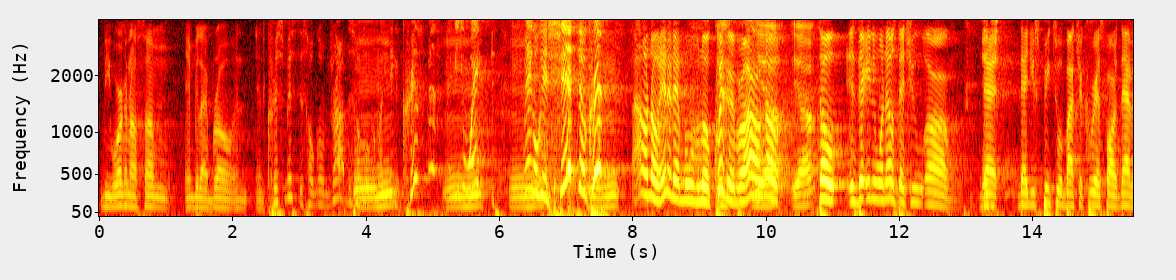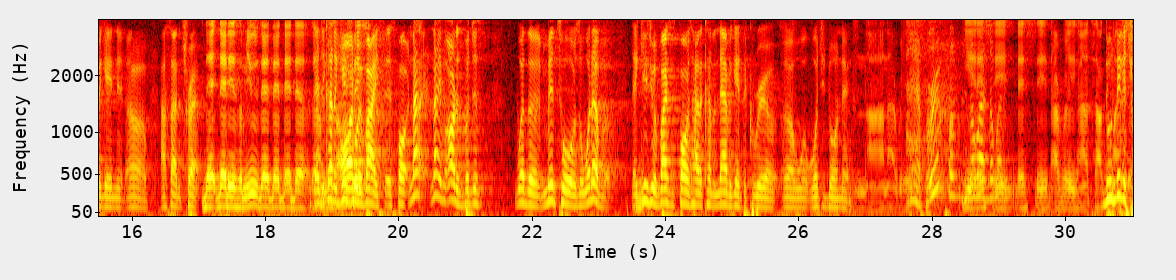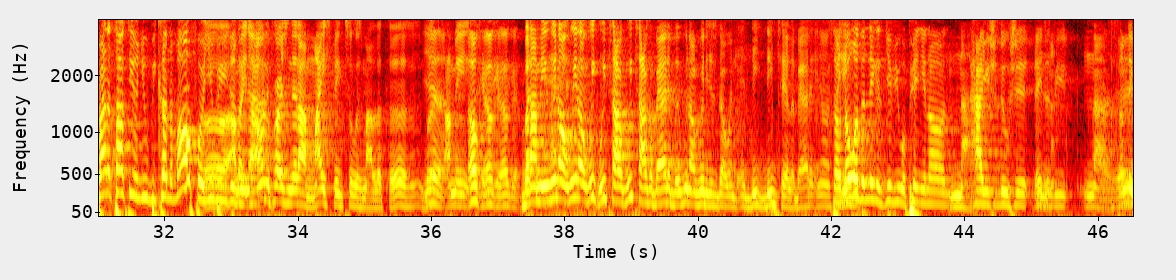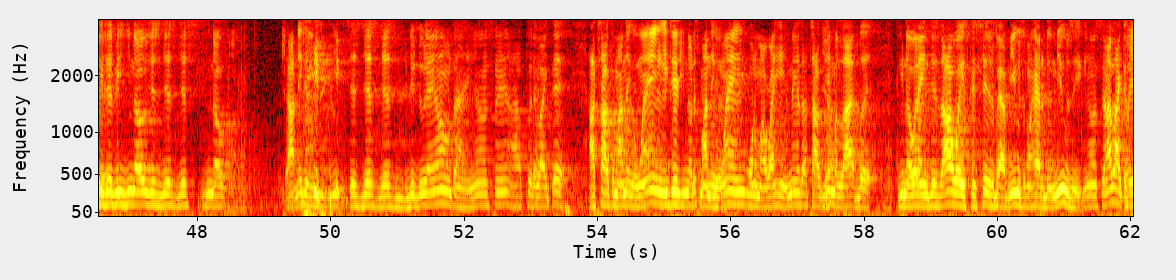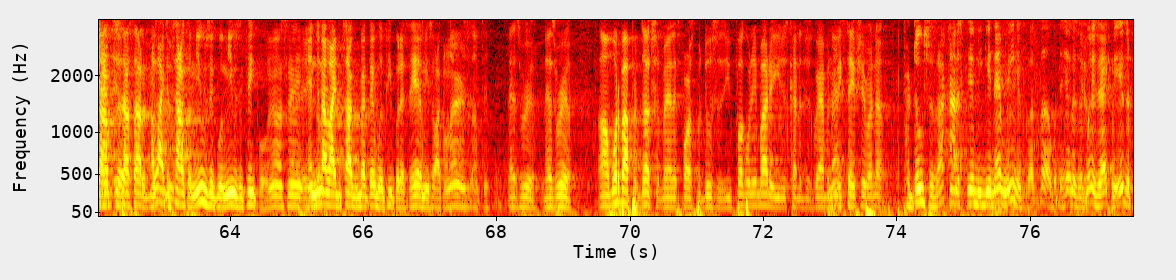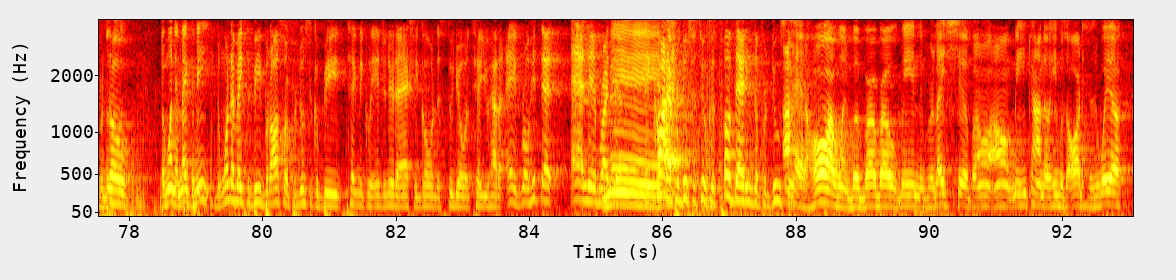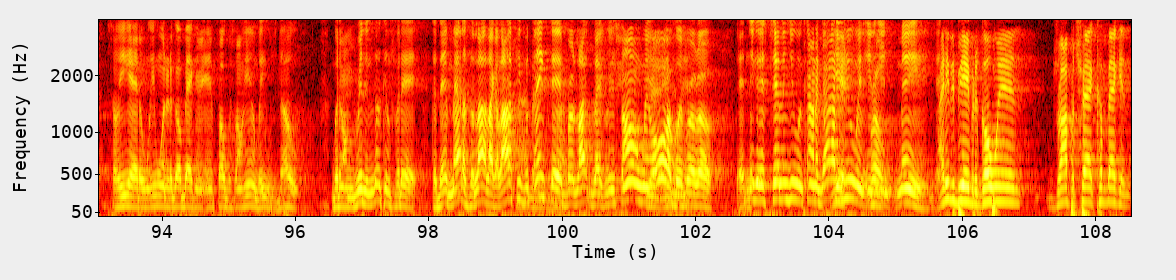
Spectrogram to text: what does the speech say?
be working on something and be like, bro, and, and Christmas, this whole gonna drop, this whole gonna, I'm like, Mm-hmm. nigga, Christmas? You wait, we ain't gonna get shit till Christmas. I don't know, internet move a little quicker, bro. I don't Yeah, know. yeah. So, is there anyone else that you um that that you speak to about your career as far as navigating it um outside the trap? That that is a music that that that that, That um, kind of gives you advice as far not not even artists, but just whether mentors or whatever that gives you advice as far as how to kind of navigate the career, uh, what, what you're doing next. Nah, not really. Yeah, for real. Yeah, Nobody- that's nobody- it. That's it. I really kind of talk. Do to niggas try to talk to you and you be cutting them off, or you be Uh, just I like, mean, nah? the only person that I might speak to is my little cousin. But, yeah. I mean, okay, okay, okay. But I mean, we don't, we don't, we, we talk, we talk about it, but we don't really just go in, in deep detail about it. You know what So saying? no He- other niggas give you opinion on Nah. how you should do shit. They just be Nah, some niggas just be, you know, just, just, just, you know, I- niggas just, just, just do, do their own thing. You know what I'm saying? I put it like that. I talk to my nigga Wayne. He just, you know, this my nigga Yeah. Wayne, one of my right hand mans. I talk to him a lot, but. You know, it ain't just always considered about music on how to do music. You know what I'm saying? I like to Oh, yeah, talk it's- to it's outside of I like too. to talk to music with music people. You know what I'm saying? And then. I like to talk about that with people that's ahead of me so I can learn something. That's real. That's real. Um, what about production, man? As far as producers, you fuck with anybody, or you just kind of just grabbing the mixtape shit right now? Producers, I kind of still be getting that meaning fucked up. What the hell is it? What exactly is a producer? So- the one that make the beat? The one that makes the beat, but also a producer could be technically engineered to actually go in the studio and tell you how to, hey, bro, hit that ad lib right there. They Man, call that producer too, because Puff Daddy's a producer. I had a hard one, but bro, bro, we in the relationship. I don't, I don't mean he kind of he was an artist as well, so he had to, he wanted to go back and, and focus on him, but he was dope. But I'm really looking for that because that matters a lot. Like a lot of people think that, bro. Like like this song went Yeah, hard, but bro, bro, that nigga that's telling you and kind of guiding Yeah, you, and, and, bro. and man, I need to be able to go in, drop a track, come back and,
